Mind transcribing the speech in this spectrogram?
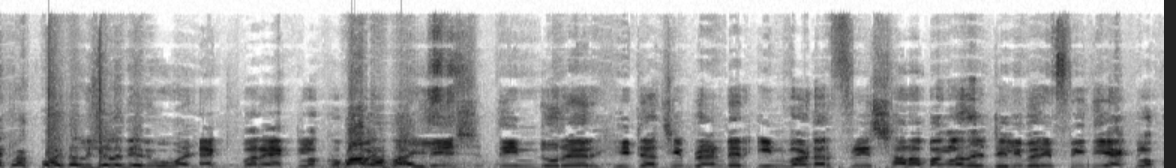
এক লাখ পঁয়তাল্লিশ হলে দিয়ে দিব ভাই। একবারে এক লক্ষ পঁয়তাল্লিশ তিন ডোরের হিটাচি ব্র্যান্ডের ইনভার্টার ফ্রিজ সারা বাংলাদেশ ডেলিভারি ফ্রি দিয়ে এক লক্ষ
